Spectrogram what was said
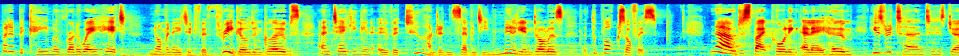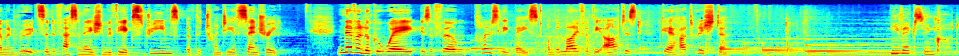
but it became a runaway hit, nominated for three Golden Globes and taking in over $270 million at the box office. Now, despite calling LA home, he's returned to his German roots and a fascination with the extremes of the 20th century. Never Look Away is a film closely based on the life of the artist Gerhard Richter. Nie wegsehen, Kurt.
